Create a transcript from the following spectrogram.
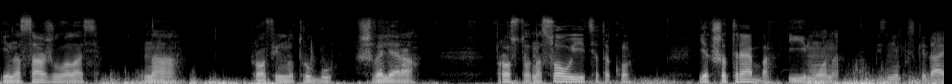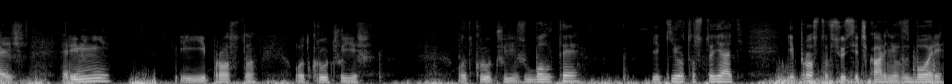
і насаджувалась на профільну трубу швелера. Просто насовується тако. Якщо треба, її можна. З ним скидаєш рівні і її просто откручуєш, откручуєш болти, які ото стоять, і просто всю січкарню в зборі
